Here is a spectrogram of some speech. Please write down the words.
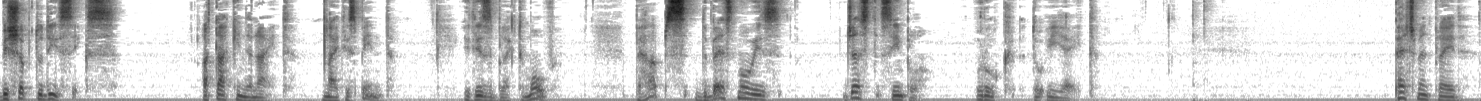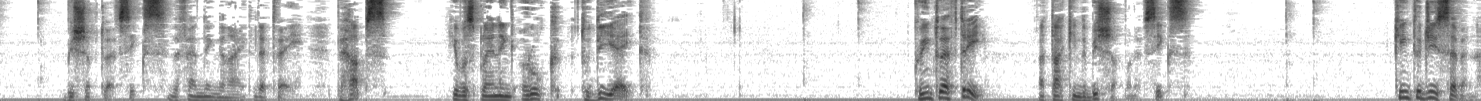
bishop to d6, attacking the knight. Knight is pinned. It is black to move. Perhaps the best move is just simple, rook to e8. Pachman played bishop to f6, defending the knight that way. Perhaps he was planning rook to d8. Queen to f3, attacking the bishop on f6. King to g7.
